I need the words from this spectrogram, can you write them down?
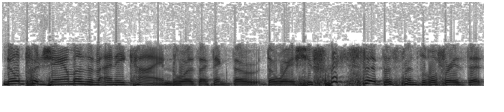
no pajamas of any kind was, I think, the the way she phrased it. This principal phrased it,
